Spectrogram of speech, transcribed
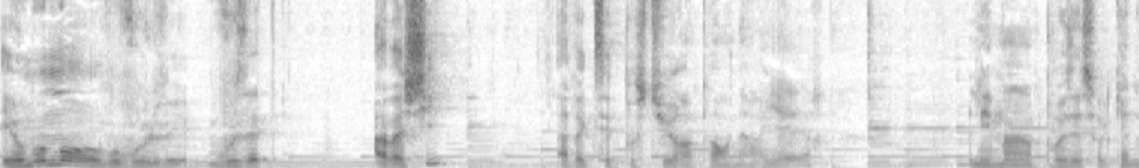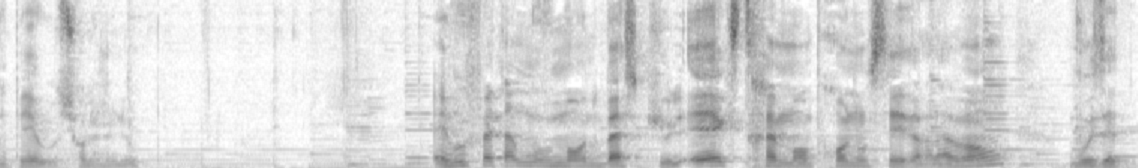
Et au moment où vous vous levez, vous êtes avachi, avec cette posture un peu en arrière, les mains posées sur le canapé ou sur le genou. Et vous faites un mouvement de bascule extrêmement prononcé vers l'avant. Vous êtes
